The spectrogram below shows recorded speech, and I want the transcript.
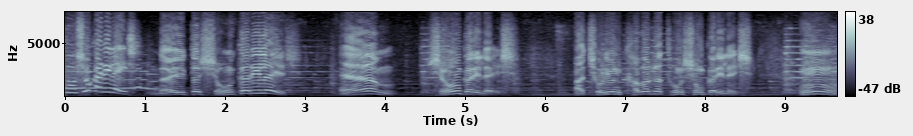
તું શું કરી લઈશ? નહીં તો શું કરી લઈશ? એમ શું કરી લઈશ? આ છોડીઓને ખબર નથી હું શું કરી લઈશ. હમ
